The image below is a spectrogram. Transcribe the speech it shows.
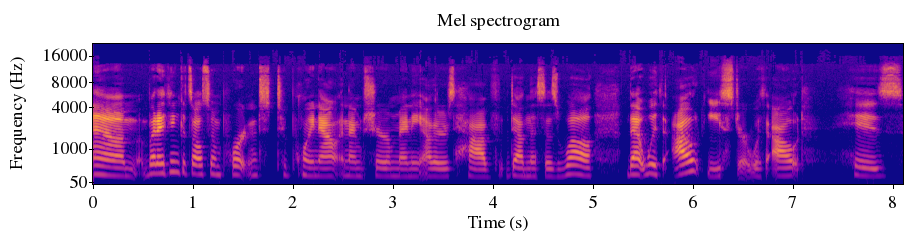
Um, but I think it's also important to point out, and I'm sure many others have done this as well, that without Easter, without his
